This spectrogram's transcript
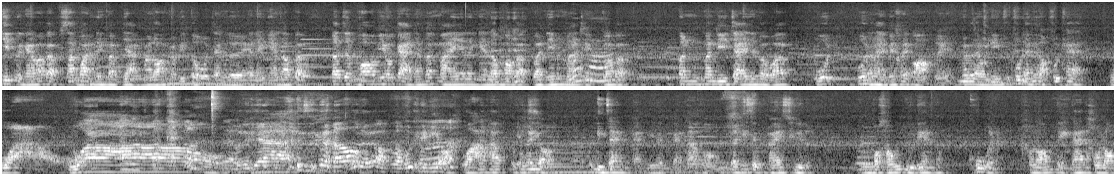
คิดเหมือนกันว่าแบบสักวันหนึ่งแบบอยากมาร้องกับพี่โตจังเลยอะไรเงี้ยเราแบบเราจะพอมีโอกาสนั้นบ้างไหมอะไรเงี้ยเราพอแบบวันนี้มันมาถึงก็แบบมันมันดีใจจนแบบว่าพูดพูดอะไรไม่ค่อยออกเลย ไม่เป็นไรวันนี้พูดอะไรไม่ออกพูดแค่ ว้าวว้าวอย่าพูดอะไรไม่ออกเราพูดแค่นี้ออกว้าวนะครับเราพูดแค่นี้ออกดีใจเหมือนกันดีใจเหมือนกันครับผมและที่เซอร์ไพรส์คือพอเขาอยู่ด้วยกันคู่กันอะเขาร้องเพลงได้แล้วเขาร้อง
